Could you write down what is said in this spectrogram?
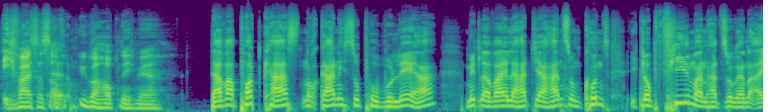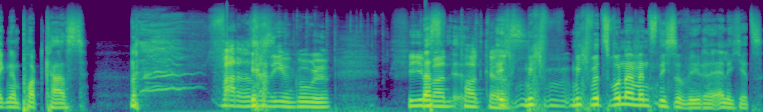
Ich weiß das auch Äh. überhaupt nicht mehr. Da war Podcast noch gar nicht so populär. Mittlerweile hat ja Hans und Kunz, ich glaube, Vielmann hat sogar einen eigenen Podcast. Warte, das Ja. muss ich eben googeln. Das, Vielmann äh, Podcast. Ich, mich mich würde es wundern, wenn es nicht so wäre, ehrlich jetzt.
